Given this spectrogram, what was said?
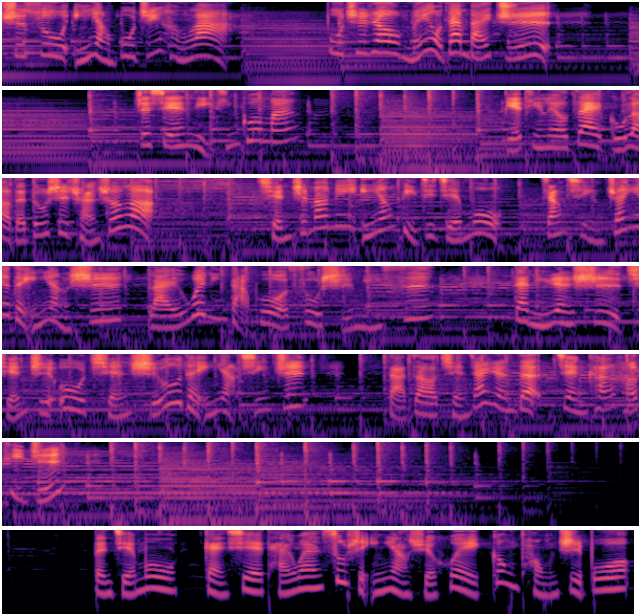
吃素营养不均衡啦，不吃肉没有蛋白质，这些你听过吗？别停留在古老的都市传说了，《全职妈咪营养笔记》节目将请专业的营养师来为您打破素食迷思，带您认识全植物、全食物的营养新知，打造全家人的健康好体质。本节目感谢台湾素食营养学会共同制播。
